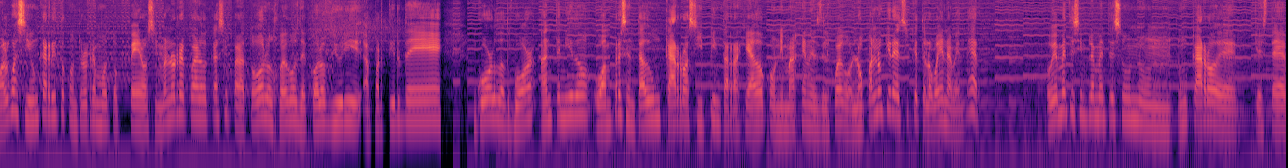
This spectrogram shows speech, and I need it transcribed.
o algo así, un carrito control remoto. Pero si mal no recuerdo, casi para todos los juegos de Call of Duty a partir de World of War han tenido o han presentado un carro así pintarrajeado con imágenes del juego. Lo cual no quiere decir que te lo vayan a vender. Obviamente simplemente es un, un, carro de, que esté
